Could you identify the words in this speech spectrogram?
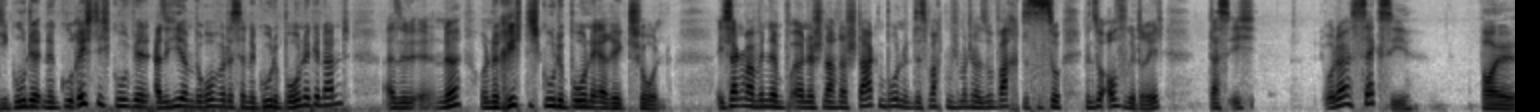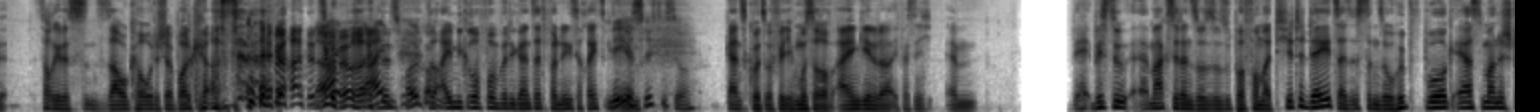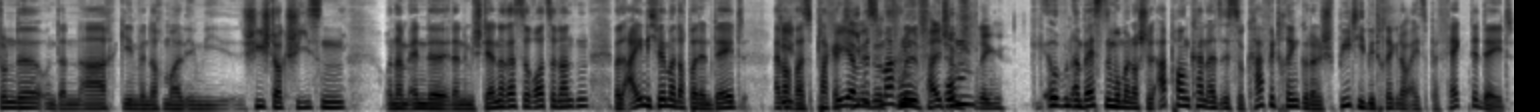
die gute, eine richtig gut, also hier im Büro wird es ja eine gute Bohne genannt, also äh, ne, und eine richtig gute Bohne erregt schon. Ich sag mal, wenn eine, eine, nach einer starken Bohne, das macht mich manchmal so wach, das ist so, ich bin so aufgedreht, dass ich, oder sexy. Voll. Sorry, das ist ein sauchaotischer Podcast. Für alle Nein, Zuhörer. nein, vollkommen. So ein Mikrofon wird die ganze Zeit von links nach rechts Nee, gegeben. ist richtig so. Ganz kurz, Ophelia, ich muss darauf eingehen oder ich weiß nicht. Ähm, bist du, äh, magst du dann so, so super formatierte Dates? Also ist dann so Hüpfburg erstmal eine Stunde und danach gehen wir nochmal irgendwie Skistock schießen und am Ende dann im Sterne-Restaurant zu landen? Weil eigentlich will man doch bei dem Date einfach Die- was Plakatives so machen. Um, springen. und am besten, wo man noch schnell abhauen kann, also ist so Kaffee trinken oder ein Spieltibi trinken, auch als perfekte Date.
